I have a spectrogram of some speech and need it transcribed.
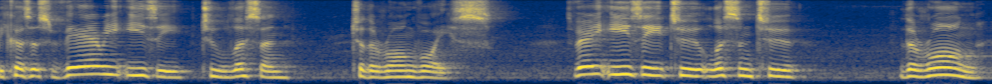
because it's very easy to listen to the wrong voice. It's very easy to listen to the wrong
